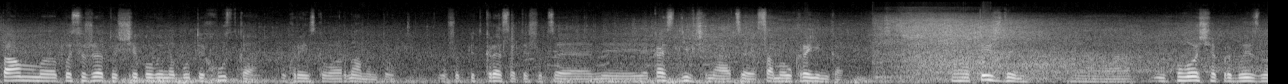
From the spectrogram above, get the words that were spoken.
Там е, по сюжету ще повинна бути хустка українського орнаменту, ну, щоб підкреслити, що це не якась дівчина, а це саме українка. Е, Тиждень площа приблизно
